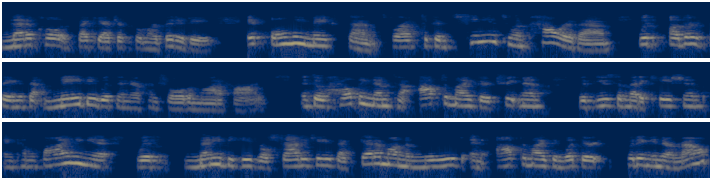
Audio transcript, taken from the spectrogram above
medical and psychiatric comorbidity, it only makes sense for us to continue to empower them with other things that may be within their control to modify. And so helping them to optimize their treatments with use of medications and combining it with many behavioral strategies that get them on the move and optimizing what they're putting in their mouth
